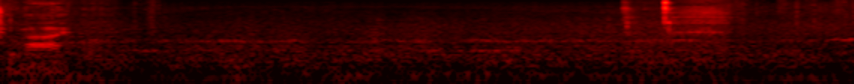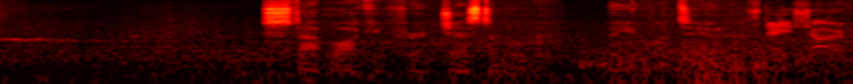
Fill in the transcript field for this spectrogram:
Too high. Stop walking for just a moment. No, you want to. Stay sharp.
